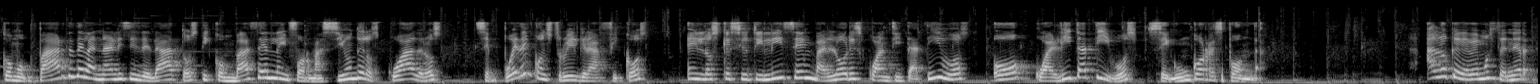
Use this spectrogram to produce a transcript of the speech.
Como parte del análisis de datos y con base en la información de los cuadros, se pueden construir gráficos en los que se utilicen valores cuantitativos o cualitativos según corresponda. Algo que debemos tener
